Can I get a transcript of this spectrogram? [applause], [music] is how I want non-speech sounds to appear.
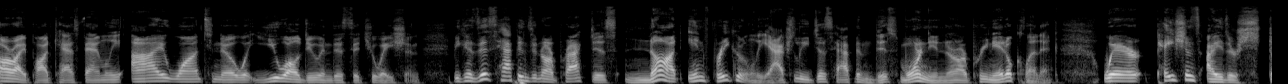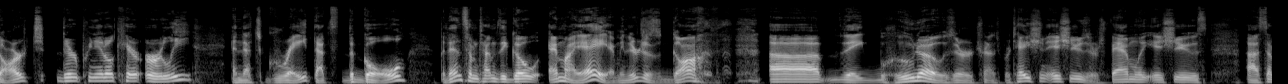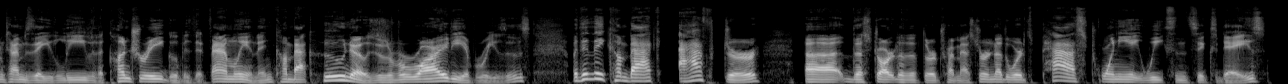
All right, podcast family, I want to know what you all do in this situation because this happens in our practice not infrequently. Actually, just happened this morning in our prenatal clinic where patients either start their prenatal care early, and that's great, that's the goal. But then sometimes they go MIA. I mean, they're just gone. [laughs] Uh, they, who knows? There are transportation issues. There's family issues. Uh, sometimes they leave the country, go visit family, and then come back. Who knows? There's a variety of reasons. But then they come back after uh, the start of the third trimester. In other words, past 28 weeks and six days.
